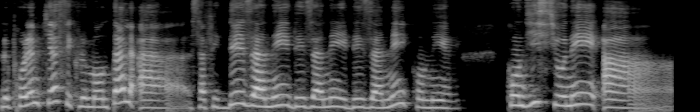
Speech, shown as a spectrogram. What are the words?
le problème qu'il y a, c'est que le mental, a, ça fait des années, des années et des années qu'on est conditionné à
